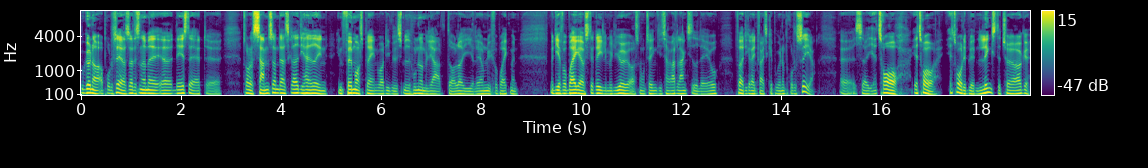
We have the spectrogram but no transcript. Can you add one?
begynder at producere. Så er det sådan noget med, jeg læste, at øh, jeg tror, det var Samsung, der har skrevet, at de havde en, en femårsplan, hvor de ville smide 100 milliarder dollar i at lave en ny fabrik, men men de her fabrikker er jo sterile miljø og sådan nogle ting, de tager ret lang tid at lave, før de rent faktisk kan begynde at producere. Øh, så jeg tror, jeg tror, jeg tror, det bliver den længste tørke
